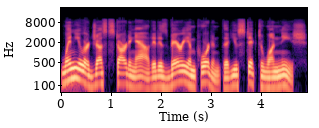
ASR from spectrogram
When you are just starting out, it is very important that you stick to one niche.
